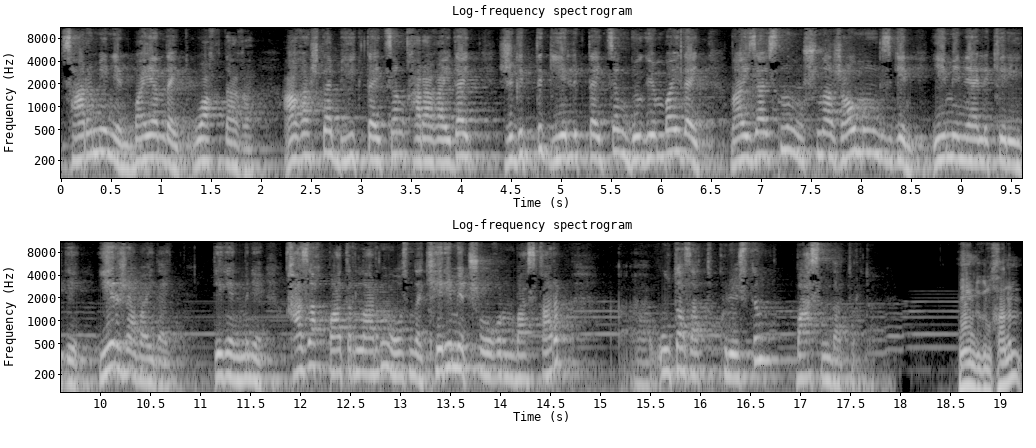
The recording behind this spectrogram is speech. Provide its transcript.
сары менен баяндайды уақтағы. Ағашта биікті айтсаң қарағайды айт жігіттік ерлікті айтсаң бөгенбайды айт найзасының ұшына жау мінгізген еменәлі керейде ер жабайды деген міне қазақ батырларының осындай керемет шоғырын басқарып ұлт азаттық күрестің басында тұрды. Меңдігүл ханым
